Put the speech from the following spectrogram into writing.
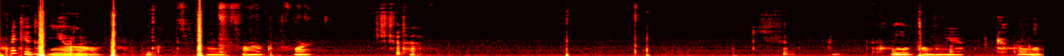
I think I did the yellow. Did I clean this one up before? Should have. Should be clean. Oh yeah, clean.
